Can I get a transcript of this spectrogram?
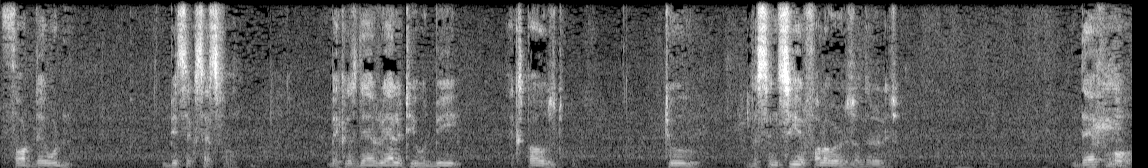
thought they would be successful because their reality would be exposed to the sincere followers of the religion. Therefore,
